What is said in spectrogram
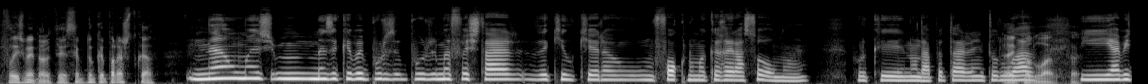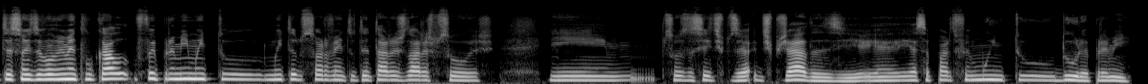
Felizmente, sempre nunca paraste de tocar. Não, mas, mas acabei por, por me afastar daquilo que era um foco numa carreira a solo, não é? Porque não dá para estar em todo é lado. Todo lado tá. E a habitações de desenvolvimento local foi para mim muito, muito absorvente, o tentar ajudar as pessoas e pessoas a ser despejadas e, e essa parte foi muito dura para mim.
